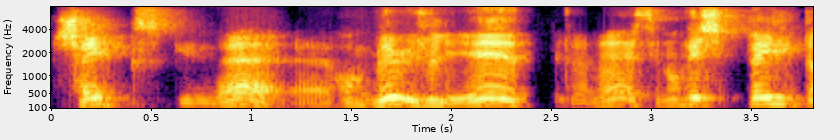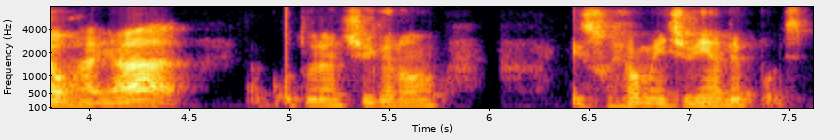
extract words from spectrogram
Shakespeare, né? É, Romeu e Julieta, né? Se não respeita o raiar, a cultura antiga não. Isso realmente vinha depois.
